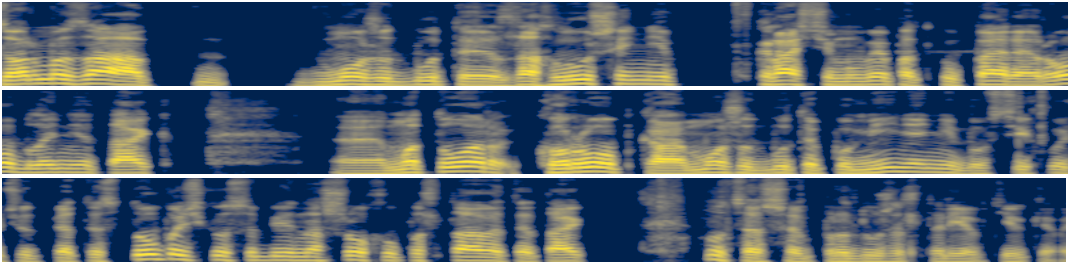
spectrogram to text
Тормоза можуть бути заглушені, в кращому випадку перероблені. так. Е, Мотор, коробка можуть бути поміняні, бо всі хочуть п'ятиступочку собі на шоху поставити. так. Ну, Це ще про дуже старі автівки.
